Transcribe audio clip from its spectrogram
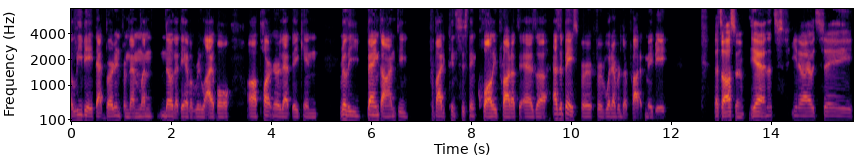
alleviate that burden from them let them know that they have a reliable uh, partner that they can really bank on to provide consistent quality product as a as a base for for whatever their product may be. That's awesome. Yeah, and that's you know I would say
